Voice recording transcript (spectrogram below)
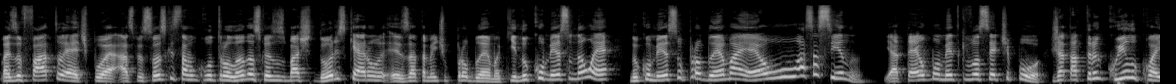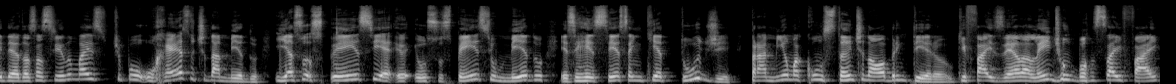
mas o fato é, tipo, as pessoas que estavam controlando as coisas nos bastidores que eram exatamente o problema. Que no começo não é. No começo o problema é o assassino. E até o momento que você, tipo, já tá tranquilo com a ideia do assassino, mas, tipo, o resto te dá medo. E a suspense, é- é- o suspense, o medo, esse receio, essa inquietude, pra mim é uma constante na obra inteira. O que faz ela, além de um bom sci-fi,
